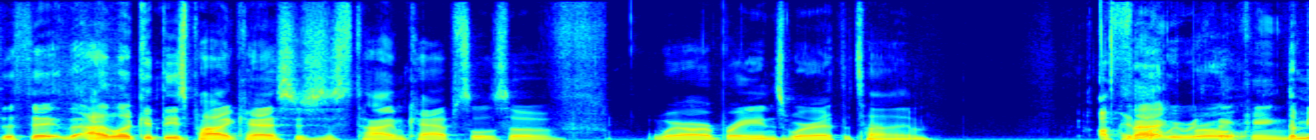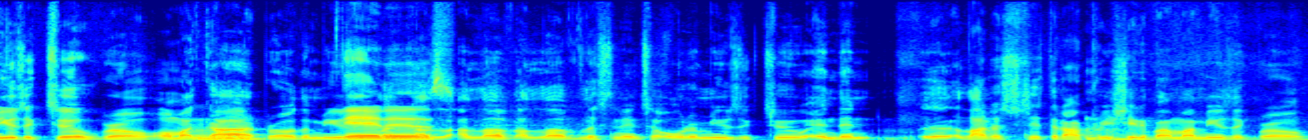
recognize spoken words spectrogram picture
the thing. I look at these podcasts as just time capsules of where our brains were at the time. A and fact, what we were bro. thinking. Mm-hmm. The music too, bro. Oh my god, bro. The music. Yeah, it like, is. I, I love I love listening to older music too. And then uh, a lot of shit that I appreciate about my music, bro.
